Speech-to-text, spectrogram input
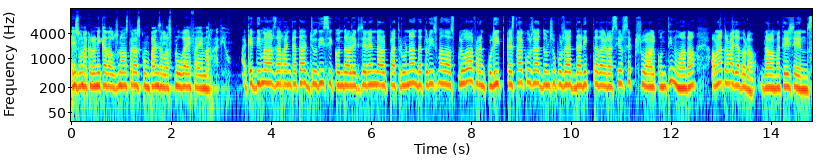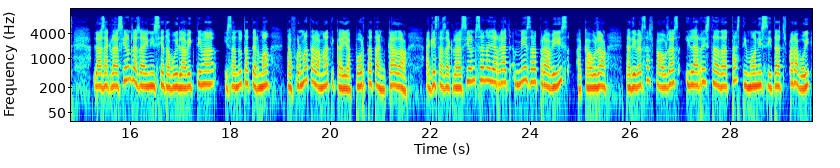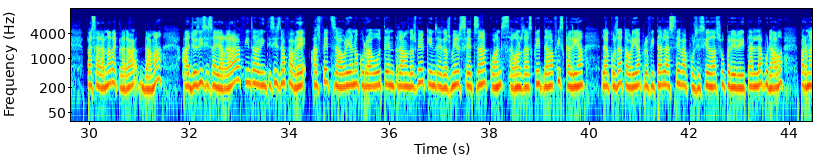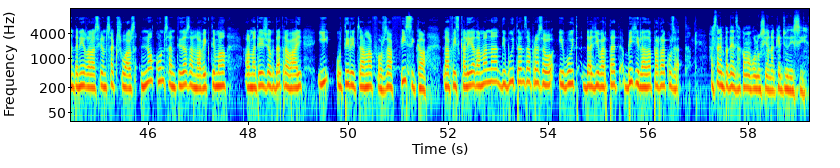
És una crònica dels nostres companys de l'Espluga FM Ràdio. Aquest dimarts ha arrencat el judici contra l'exgerent del Patronat de Turisme d'Espluga de Francolí, que està acusat d'un suposat delicte d'agressió sexual continuada a una treballadora del mateix ens. Les declaracions les ha iniciat avui la víctima i s'han dut a terme de forma telemàtica i a porta tancada. Aquestes declaracions s'han allargat més al previst a causa de diverses pauses i la resta de testimonis citats per avui passaran a declarar demà. El judici s'allargarà fins al 26 de febrer. Els fets haurien ocorregut entre el 2015 i 2016, quan, segons l'escrit de la Fiscalia, l'acusat hauria aprofitat la seva posició de superioritat laboral per mantenir relacions sexuals no consentides en la víctima al mateix lloc de treball i utilitzant la força física. La Fiscalia demana 18 anys de presó i 8 de llibertat vigilada per l'acusat. Estarem pendents de com evoluciona aquest judici.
